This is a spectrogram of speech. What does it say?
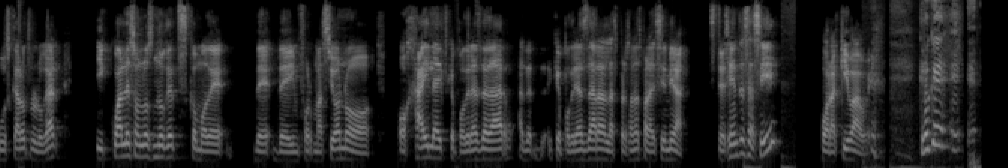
buscar otro lugar y cuáles son los nuggets como de de, información o, o highlights que podrías de dar, que podrías dar a las personas para decir, mira, si te sientes así, por aquí va, güey. Creo que, eh, eh,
